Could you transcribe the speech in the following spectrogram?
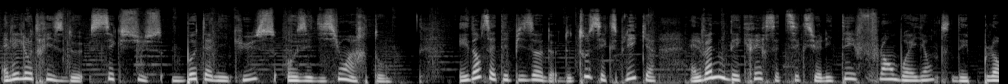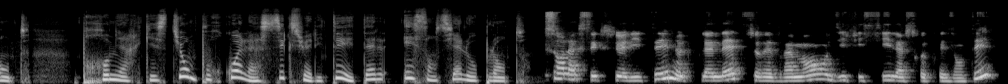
Elle est l'autrice de Sexus Botanicus aux éditions Artaud. Et dans cet épisode de Tout s'explique, elle va nous décrire cette sexualité flamboyante des plantes. Première question, pourquoi la sexualité est-elle essentielle aux plantes? Sans la sexualité, notre planète serait vraiment difficile à se représenter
